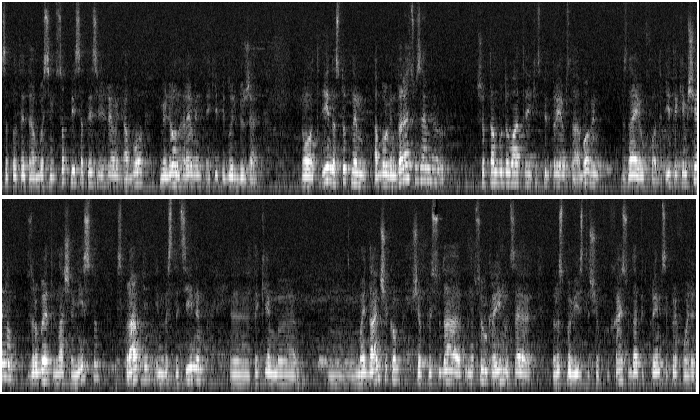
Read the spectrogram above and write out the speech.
заплатити або 750 тисяч гривень, або мільйон гривень, які підуть в бюджет. От. І наступним або він бере цю землю, щоб там будувати якісь підприємства, або він з неї уходить. І таким чином зробити наше місто справді інвестиційним е, таким е, майданчиком, щоб сюди на всю Україну це розповісти, щоб хай сюди підприємці приходять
